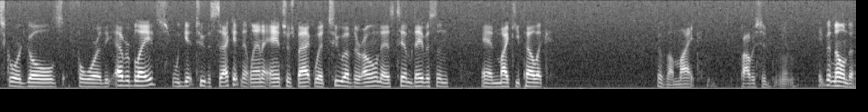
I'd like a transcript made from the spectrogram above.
scored goals for the Everblades. We get to the second, and Atlanta answers back with two of their own as Tim Davison and Mikey Pellick. Was my mic. Probably should. You know, he's been known to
